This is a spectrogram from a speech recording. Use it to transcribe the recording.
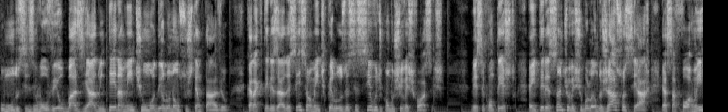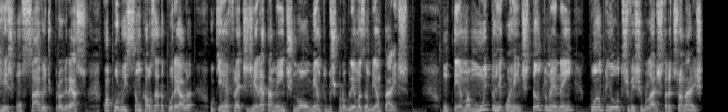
o mundo se desenvolveu baseado inteiramente em um modelo não sustentável, caracterizado essencialmente pelo uso excessivo de combustíveis fósseis. Nesse contexto, é interessante o vestibulando já associar essa forma irresponsável de progresso com a poluição causada por ela, o que reflete diretamente no aumento dos problemas ambientais um tema muito recorrente tanto no Enem quanto em outros vestibulares tradicionais,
